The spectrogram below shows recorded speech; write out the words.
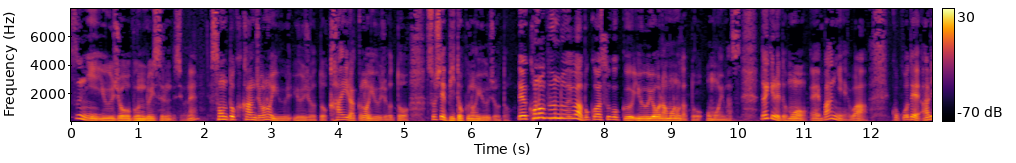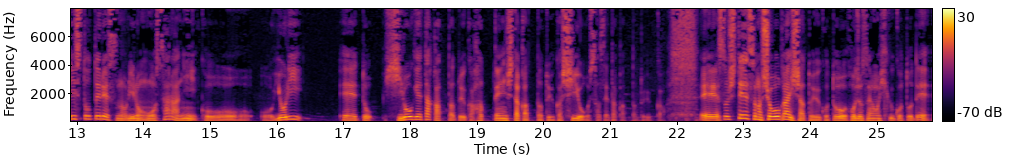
つに友情を分類するんですよね。損得感情の友情と、快楽の友情と、そして美徳の友情と。で、この分類は僕はすごく有用なものだと思います。だけれども、えバニエは、ここでアリストテレスの理論をさらに、こう、よりえっ、ー、と、広げたかったというか、発展したかったというか、使用させたかったというか、えー、そしてその障害者ということを補助線を引くことで、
